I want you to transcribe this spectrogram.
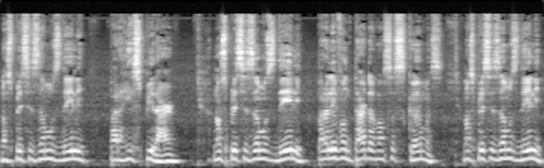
Nós precisamos dele para respirar. Nós precisamos dele para levantar das nossas camas. Nós precisamos dele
